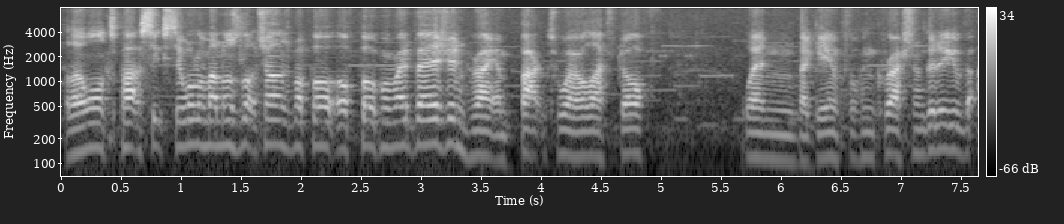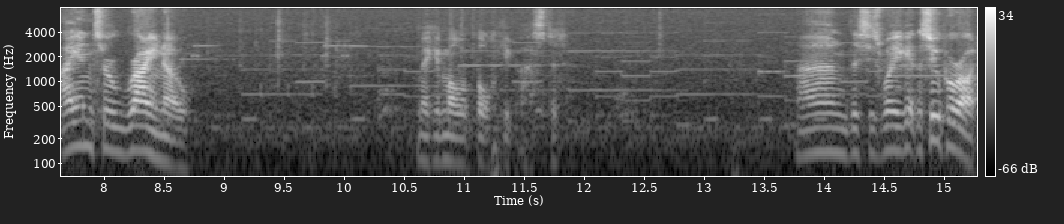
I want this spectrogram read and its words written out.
Hello and welcome to part 61 of my Nuzlocke Challenge my po of Pokemon Red version. Right, I'm back to where I left off when my game fucking crashed. I'm going to give Iron to Rhino. Make him more bulky bastard. And this is where you get the Super Rod.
